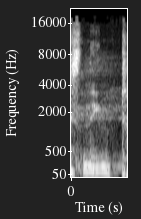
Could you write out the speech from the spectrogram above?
listening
